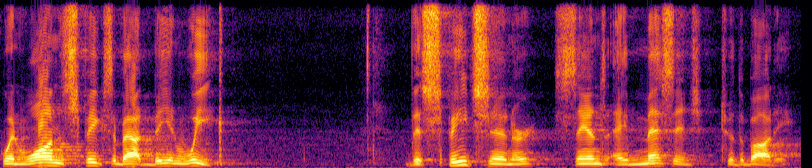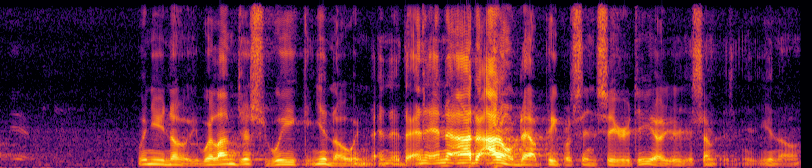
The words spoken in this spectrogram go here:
when one speaks about being weak, the speech center sends a message to the body. When you know, well, I'm just weak, you know, and, and, and, I, I don't doubt people's sincerity, uh, some, you know,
